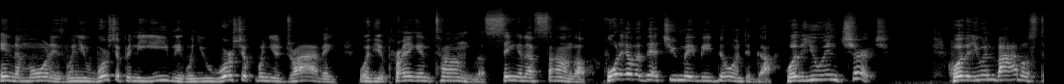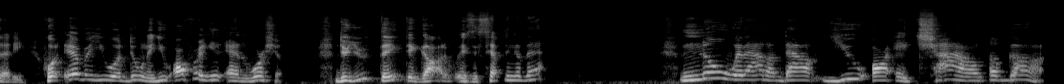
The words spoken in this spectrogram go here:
in the mornings, when you worship in the evening, when you worship when you're driving, whether you're praying in tongues or singing a song or whatever that you may be doing to God, whether you're in church, whether you're in Bible study, whatever you are doing, and you offering it as worship, do you think that God is accepting of that? No, without a doubt you are a child of God.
